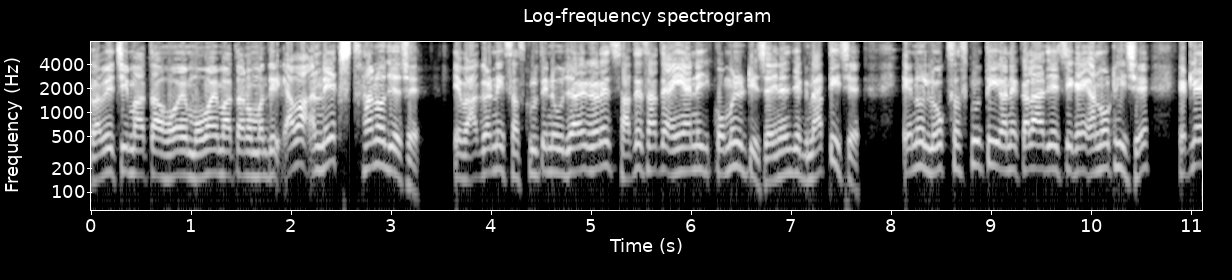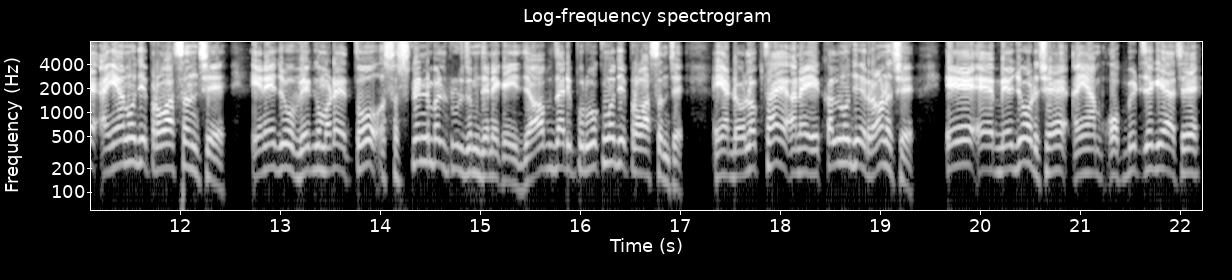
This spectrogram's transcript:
રવેચી માતા હોય, મોમાઈ માતાનું મંદિર, આવા અનેક સ્થાનો જે છે એ વાગડની સંસ્કૃતિને ઉજાગર કરે સાથે સાથે અહીંયાની કોમ્યુનિટી છે અહીંયાની જે જ્ઞાતિ છે, એનું લોક સંસ્કૃતિ અને કલા જે છે, કંઈ અનોઠી છે. એટલે અહીંયાનું જે પ્રવાસન છે, એને જો વેગ મળે તો સસ્ટેનેબલ ટુરિઝમ જેને કહીએ, જવાબદારીપૂર્વકનું જે પ્રવાસન છે, અહીંયા ડેવલપ થાય અને એકલનું જે રણ છે, એ બેજોડ છે. અહીંયા ઓફબીટ જગ્યા છે.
